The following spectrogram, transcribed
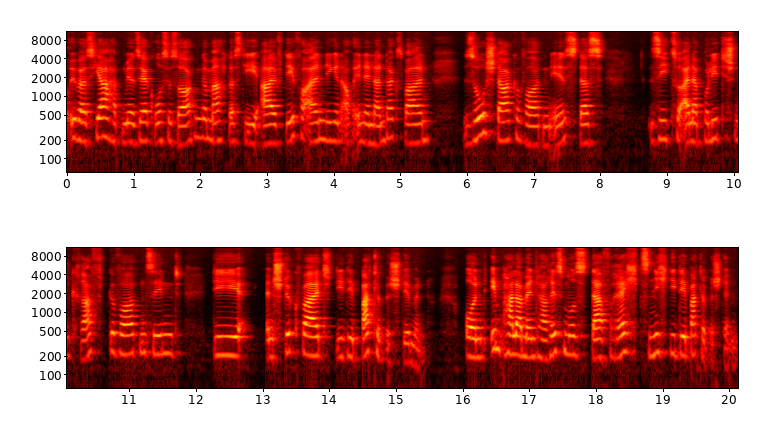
übers Jahr, hat mir sehr große Sorgen gemacht, dass die AfD vor allen Dingen auch in den Landtagswahlen so stark geworden ist, dass sie zu einer politischen Kraft geworden sind, die ein Stück weit die Debatte bestimmen. Und im Parlamentarismus darf rechts nicht die Debatte bestimmen.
